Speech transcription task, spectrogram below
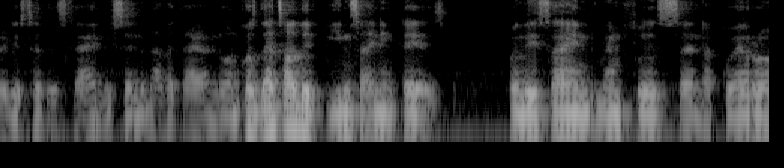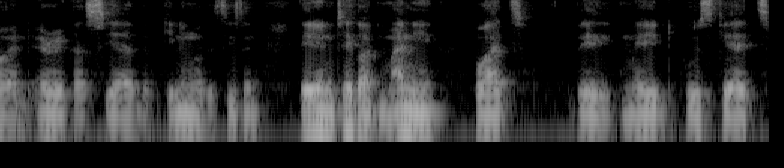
register this guy and we send another guy on loan because that's how they've been signing players when they signed Memphis and Aguero and Eric Garcia at the beginning of the season, they didn't take out money, but they made Busquets,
